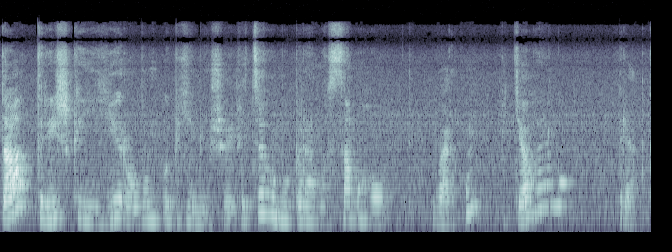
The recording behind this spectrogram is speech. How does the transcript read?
Та трішки її робимо об'ємнішою. Для цього ми беремо з самого верху, підтягуємо прядки.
